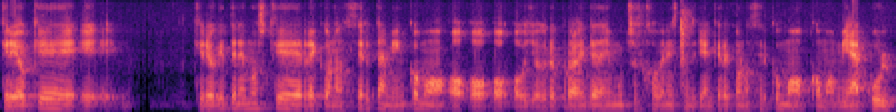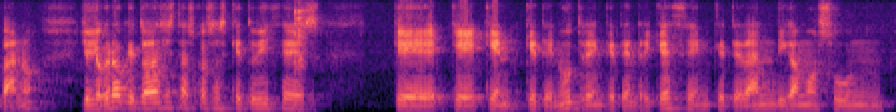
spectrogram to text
creo que eh, creo que tenemos que reconocer también como, o, yo creo probablemente hay muchos jóvenes tendrían que reconocer como, como mea culpa, ¿no? Yo, yo creo que todas estas cosas que tú dices que, que te nutren, que te enriquecen, que te dan, digamos, un,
